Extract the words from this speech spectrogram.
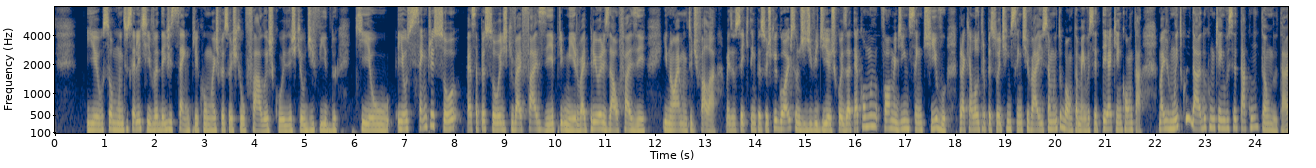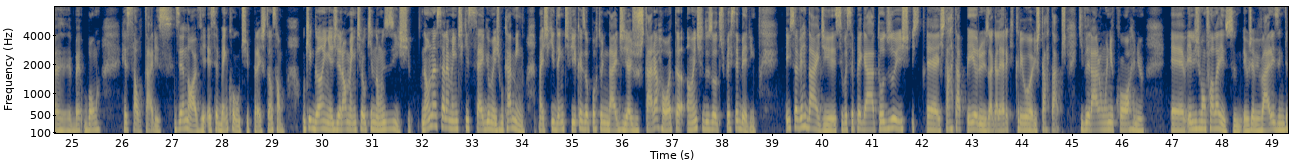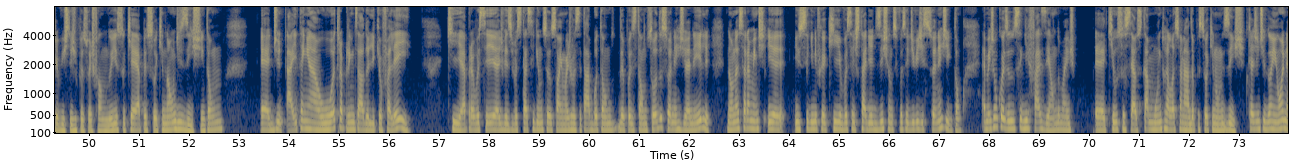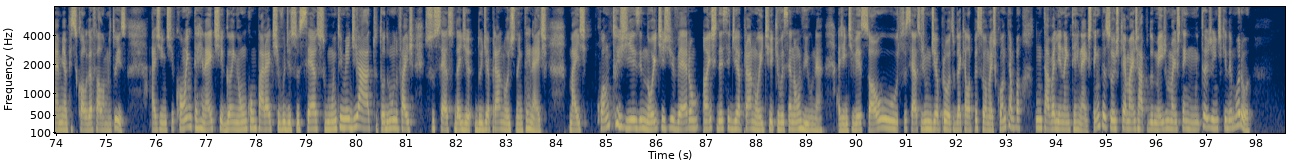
E eu sou muito seletiva desde sempre com as pessoas que eu falo as coisas, que eu divido, que eu. Eu sempre sou essa pessoa de que vai fazer primeiro, vai priorizar o fazer e não é muito de falar. Mas eu sei que tem pessoas que gostam de dividir as coisas até como forma de incentivo para aquela outra pessoa te incentivar. E isso é muito bom também, você ter a quem contar. Mas muito cuidado com quem você tá contando, tá? É bom ressaltar isso. 19. Esse é bem coach, preste atenção. O que ganha geralmente é o que não existe. Não necessariamente que segue o mesmo caminho, mas que identifica as oportunidades de ajustar a rota antes dos outros perceberem. Isso é verdade. Se você pegar todos os é, startupeiros, a galera que criou startups que viraram unicórnio, é, eles vão falar isso. Eu já vi várias entrevistas de pessoas falando isso, que é a pessoa que não desiste. Então, É, de- aí tem a- o outro aprendizado ali que eu falei, que é pra você, às vezes você tá seguindo o seu sonho, mas você tá botando, depositando toda a sua energia nele, não necessariamente é, isso significa que você estaria desistindo se você dividisse sua energia. Então, é a mesma coisa do seguir fazendo, mas é, que o sucesso está muito relacionado à pessoa que não desiste. Porque a gente ganhou, né? A minha psicóloga fala muito isso. A gente, com a internet, ganhou um comparativo de sucesso muito imediato. Todo mundo faz sucesso dia- do dia pra noite na internet. Mas quantos dias e noites tiveram antes desse dia pra noite que você não viu, né? A gente vê só o sucesso de um dia pro outro daquela pessoa, mas quanto tempo não tava ali na internet? Tem pessoas que é mais rápido mesmo, mas tem muita gente que demorou.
